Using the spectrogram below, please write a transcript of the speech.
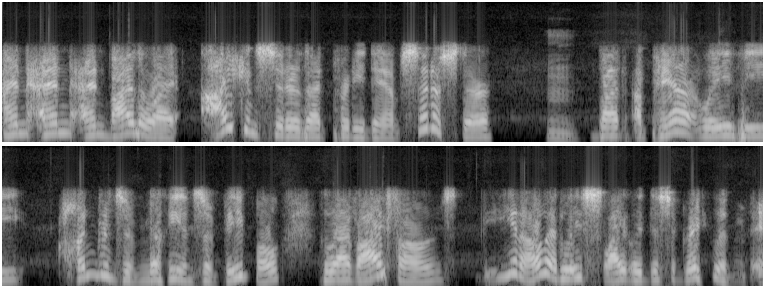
and and and by the way, I consider that pretty damn sinister. Hmm. But apparently, the hundreds of millions of people who have iPhones, you know, at least slightly disagree with me.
